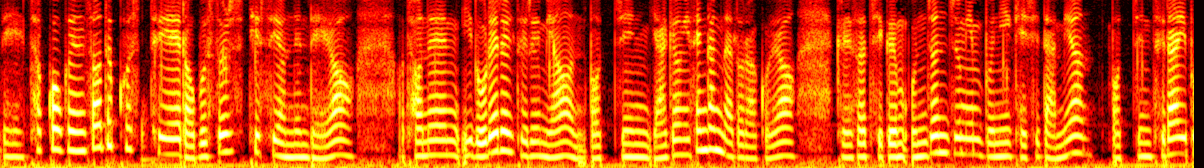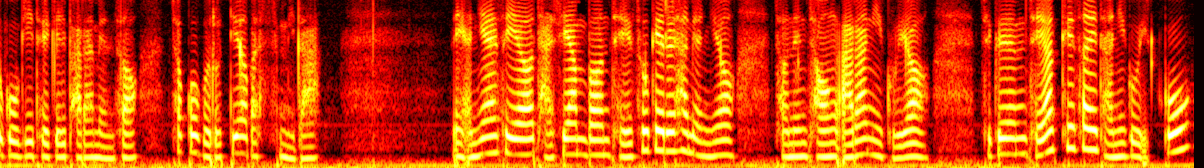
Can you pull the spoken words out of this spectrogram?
네, 첫 곡은 Third Coast의 Love Solstice였는데요. 어, 저는 이 노래를 들으면 멋진 야경이 생각나더라고요. 그래서 지금 운전 중인 분이 계시다면 멋진 드라이브 곡이 되길 바라면서 첫 곡으로 띄워봤습니다. 네, 안녕하세요. 다시 한번 제 소개를 하면요. 저는 정아랑이고요. 지금 제약회사에 다니고 있고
